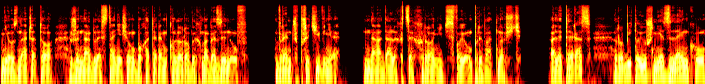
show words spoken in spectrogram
Nie oznacza to, że nagle stanie się bohaterem kolorowych magazynów. Wręcz przeciwnie, nadal chce chronić swoją prywatność. Ale teraz robi to już nie z lęku,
